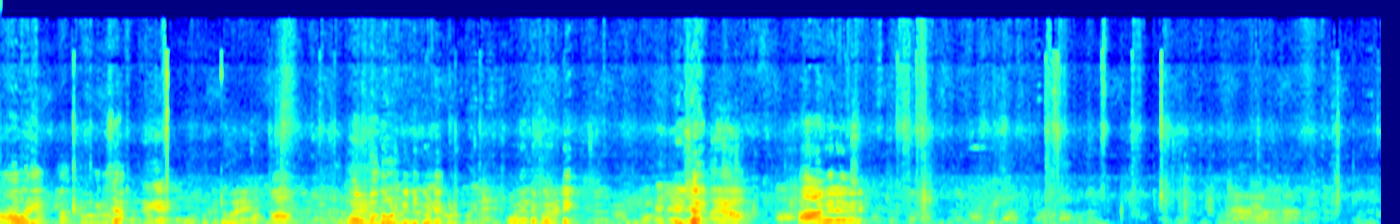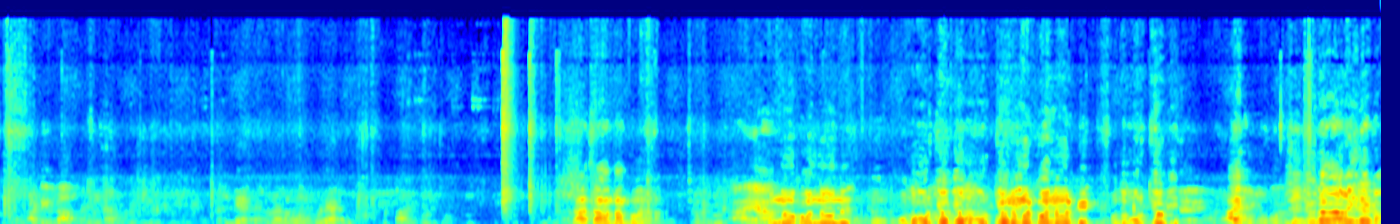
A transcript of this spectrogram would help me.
ആ മതി ഗിരിശ ആ മരണം നോടി പിന്നിക്കൊണ്ടേക്കോളൂ മോളെന്റെ മരട്ടെ ഗിരിശ ആ അങ്ങനെ അങ്ങനെ. ദാസ ഒന്നാം ഒന്ന് നോക്ക് ഒന്ന് ഒന്ന്. ഒന്ന് മുറുക്കി നോക്കി ഒന്ന് മുറുക്കി ഒന്ന് മുറുക്ക് ഒന്ന് മുറുക്ക്. ഒന്ന് മുറുക്കി നോക്കി ആയ് ഷിജുവിനെ അറിയില്ല കേട്ടോ.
